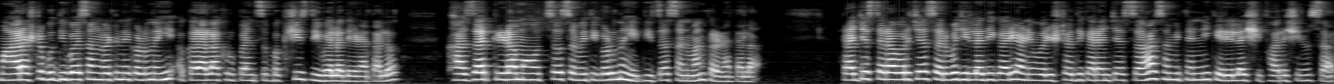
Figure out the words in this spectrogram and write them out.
महाराष्ट्र बुद्धिबळ संघटनेकडूनही अकरा लाख रुपयांचं बक्षीस दिव्याला देण्यात आलं. खासदार क्रीडा महोत्सव समितीकडूनही तिचा सन्मान करण्यात आला. राज्यस्तरावरच्या सर्व जिल्हाधिकारी आणि वरिष्ठ अधिकाऱ्यांच्या सहा समित्यांनी केलेल्या शिफारशीनुसार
